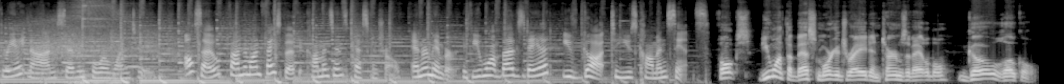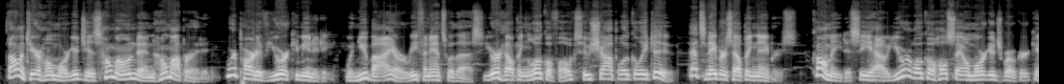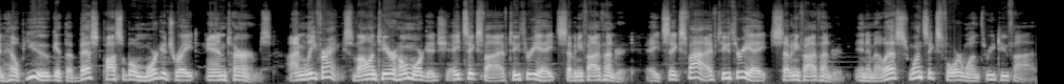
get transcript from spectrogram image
389 7412. Also, find them on Facebook at Common Sense Pest Control. And remember, if you want bugs dead, you've got to use common sense. Folks, do you want the best mortgage rate and terms available? Go local. Volunteer Home Mortgage is home owned and home operated. We're part of your community. When you buy or refinance with us, you're helping local folks who shop locally too. That's neighbors helping neighbors. Call me to see how your local wholesale mortgage broker can help you get the best possible mortgage rate and terms. I'm Lee Franks, Volunteer Home Mortgage, 865 238 7500. 865 238 7500. NMLS 1641325.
